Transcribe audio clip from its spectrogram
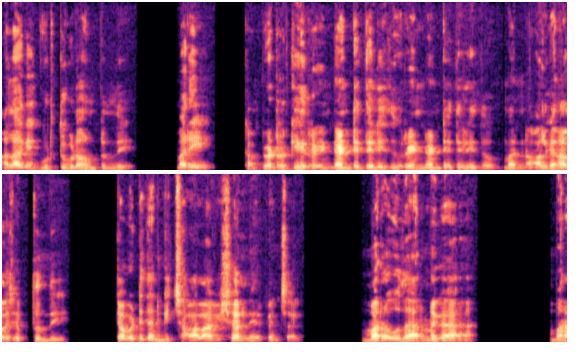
అలాగే గుర్తు కూడా ఉంటుంది. మరి కంప్యూటర్కి రెండంటే తెలీదు రెండంటే తెలీదు మరి నాలుగు నెలలు చెప్తుంది కాబట్టి దానికి చాలా విషయాలు నేర్పించాలి. మరో ఉదాహరణగా మన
